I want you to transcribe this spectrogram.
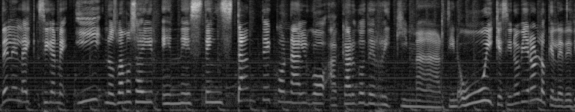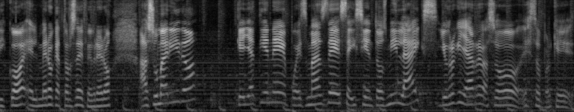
denle like, síganme y nos vamos a ir en este instante con algo a cargo de Ricky Martin. Uy, que si no vieron lo que le dedicó el mero 14 de febrero a su marido, que ya tiene pues más de 600 mil likes. Yo creo que ya rebasó eso porque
